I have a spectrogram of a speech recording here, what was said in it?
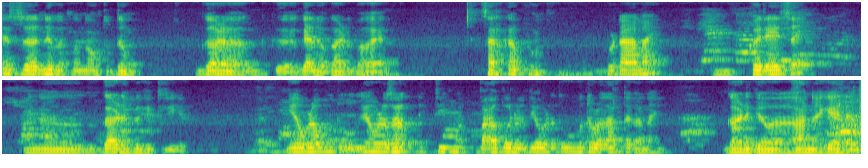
तेच निघत नव्हतं दम. गा गेलो गाडी बघायला. सारखा फोन. कुठं आलाय? कधी यायचं आहे आणि गाडी बघितली. एवढा उत एवढा झा ती बाग बनवून एवढा तो उतवळा झालता का नाही? गाडी घेऊ आणाय गेल्यावर.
